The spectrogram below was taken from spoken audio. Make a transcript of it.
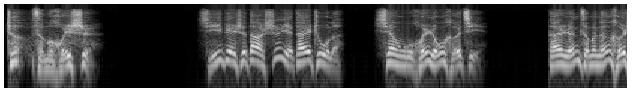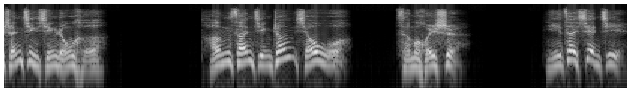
这怎么回事？即便是大师也呆住了。像武魂融合技，但人怎么能和神进行融合？唐三紧张，小五，怎么回事？你在献祭？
